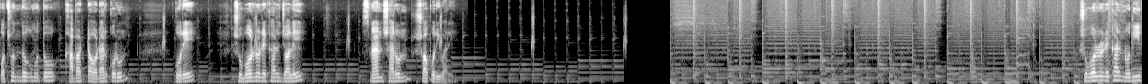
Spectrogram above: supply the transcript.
পছন্দ মতো খাবারটা অর্ডার করুন, করে সুবর্ণরেখার জলে স্নান সারুন সপরিবারে। সুবর্ণরেখার নদীর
